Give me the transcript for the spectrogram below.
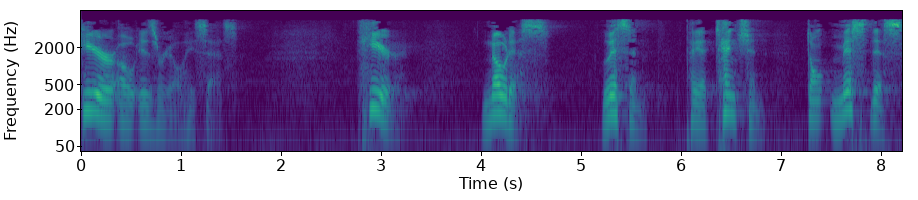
Hear, O Israel, he says. Hear. Notice. Listen. Pay attention. Don't miss this.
